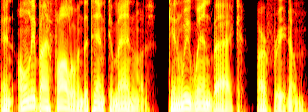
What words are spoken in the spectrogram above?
And only by following the Ten Commandments can we win back our freedom.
